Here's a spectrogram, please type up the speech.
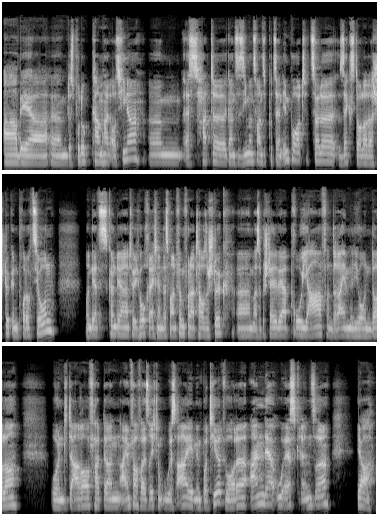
Aber ähm, das Produkt kam halt aus China. Ähm, es hatte ganze 27 Prozent Importzölle, 6 Dollar das Stück in Produktion. Und jetzt könnt ihr natürlich hochrechnen, das waren 500.000 Stück, ähm, also Bestellwert pro Jahr von 3 Millionen Dollar. Und darauf hat dann einfach, weil es Richtung USA eben importiert wurde, an der US-Grenze, ja,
